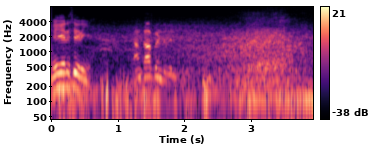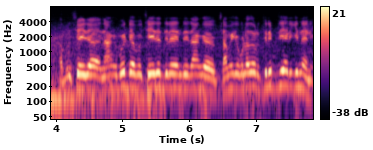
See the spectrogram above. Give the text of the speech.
நீங்கள் என்ன செய்கிறீங்க நான் காப்பேண்டு வேலை அப்படி செய்த நாங்கள் வீட்டை செய்ததுலேருந்து நாங்கள் சமைக்கக்கூடாது ஒரு திருப்தியாக இருக்கும் தானே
